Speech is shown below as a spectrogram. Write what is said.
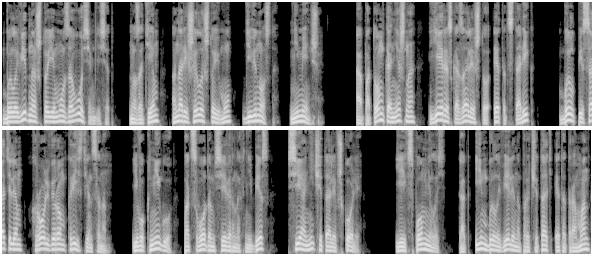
Было видно, что ему за 80, но затем она решила, что ему 90, не меньше. А потом, конечно, ей рассказали, что этот старик был писателем Хрольвером Кристенсеном. Его книгу под сводом северных небес, все они читали в школе. Ей вспомнилось, как им было велено прочитать этот роман,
